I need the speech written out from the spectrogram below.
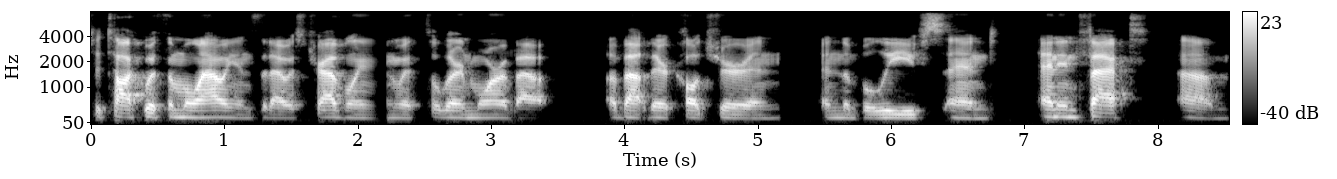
to talk with the Malawians that I was traveling with to learn more about about their culture and and the beliefs. And and in fact um,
